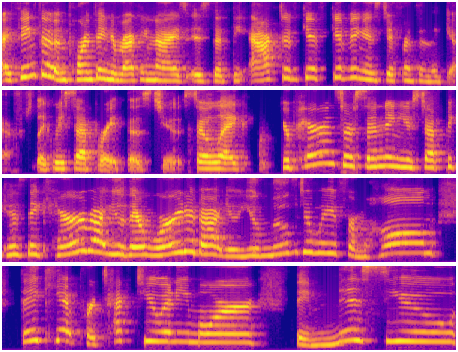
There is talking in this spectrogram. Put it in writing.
I think the important thing to recognize is that the act of gift giving is different than the gift. Like we separate those two. So, like your parents are sending you stuff because they care about you. They're worried about you. You moved away from home. They can't protect you anymore. They miss you.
